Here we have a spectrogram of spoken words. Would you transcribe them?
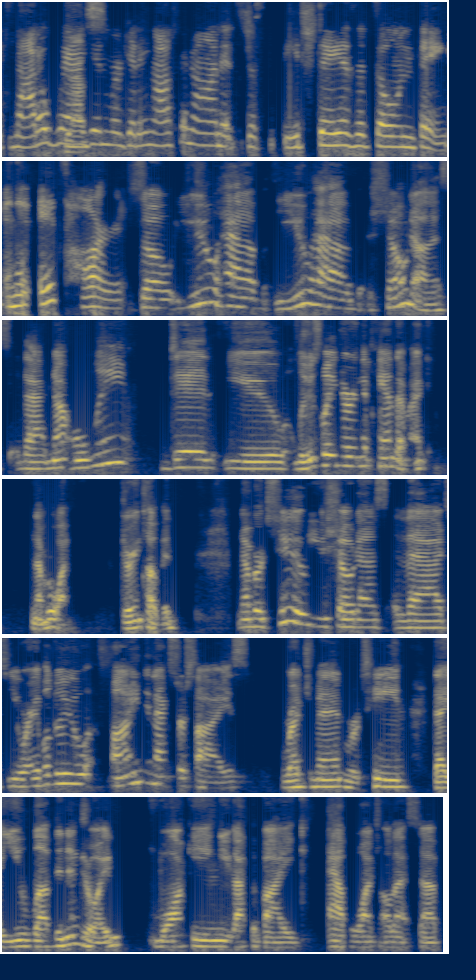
It's not a wagon Yes. we're getting off and on. It's just each day is its own thing. And it, it's hard. So you have you have shown us that not only did you lose weight during the pandemic, number one, during COVID. Number two, you showed us that you were able to find an exercise regimen, routine that you loved and enjoyed. Walking, you got the bike, Apple Watch, all that stuff.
